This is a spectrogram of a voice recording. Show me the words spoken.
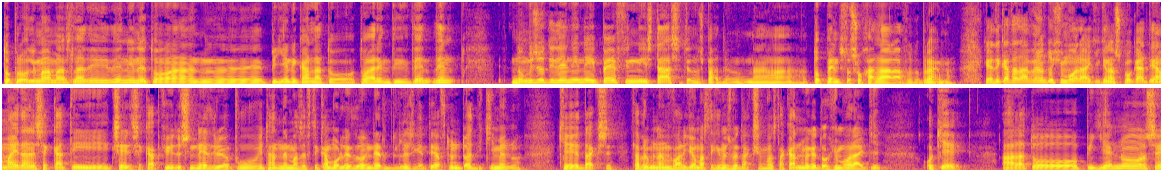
Το πρόβλημά μας δηλαδή δεν είναι το αν ε, πηγαίνει καλά το, το R&D. Δεν, δεν, νομίζω ότι δεν είναι υπεύθυνη η στάση τέλος πάντων να το παίρνεις τόσο χαλαρά αυτό το πράγμα. Γιατί καταλαβαίνω το χιουμοράκι και να σου πω κάτι, άμα ήταν σε κάτι, ξέρεις, σε κάποιο είδους συνέδριο που ήταν μαζευτήκαμε όλοι εδώ οι νέρντουλες, γιατί αυτό είναι το αντικείμενο. Και εντάξει, θα πρέπει να μην βαριόμαστε και εμείς μεταξύ μας, θα κάνουμε και το χιουμοράκι. OK. Okay. Αλλά το πηγαίνω σε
